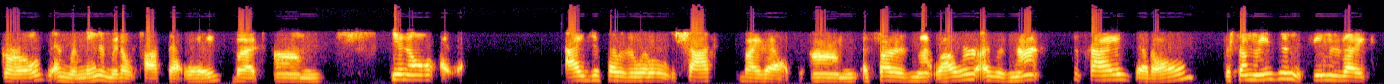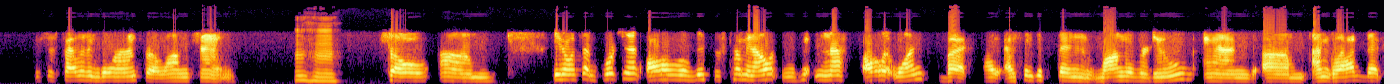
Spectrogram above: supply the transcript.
girls and women, and we don't talk that way. But um, you know, I, I just I was a little shocked by that. Um, as far as Matt Lauer, I was not surprised at all. For some reason, it seems like this has probably been going on for a long time. Mm-hmm. So, um, you know, it's unfortunate all of this is coming out and hitting us all at once, but I, I think it's been long overdue, and um, I'm glad that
